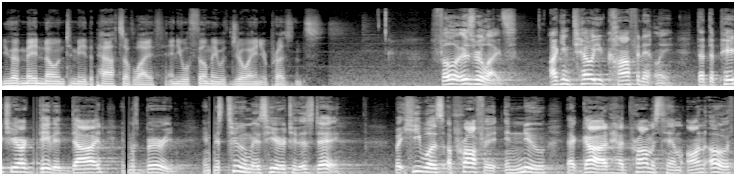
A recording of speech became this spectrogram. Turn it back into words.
You have made known to me the paths of life, and you will fill me with joy in your presence. Fellow Israelites, I can tell you confidently that the patriarch David died and was buried and his tomb is here to this day. But he was a prophet and knew that God had promised him on oath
